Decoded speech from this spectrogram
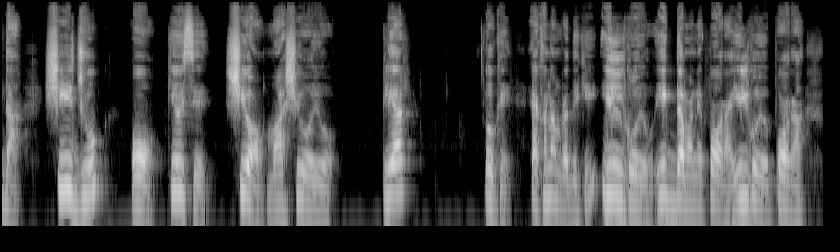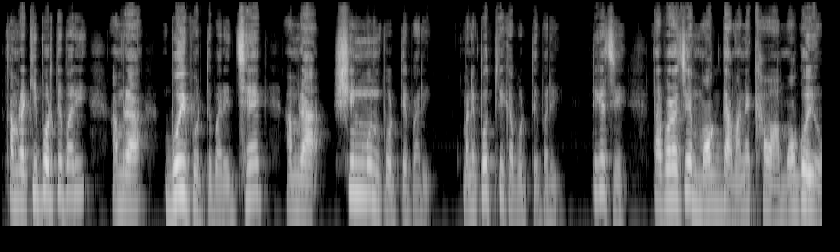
দা সি যুগ ও কি হয়েছে শিও মা ইয় ক্লিয়ার ওকে এখন আমরা দেখি ইলগোয়ো ইগদা মানে পড়া ইলগোয়ো পড়া। তো আমরা কি পড়তে পারি? আমরা বই পড়তে পারি ঝেক আমরা সিনমুন পড়তে পারি মানে পত্রিকা পড়তে পারি, ঠিক আছে? তারপর হচ্ছে মগদা মানে খাওয়া মগয়ো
